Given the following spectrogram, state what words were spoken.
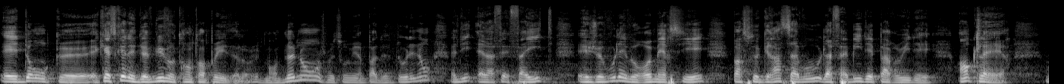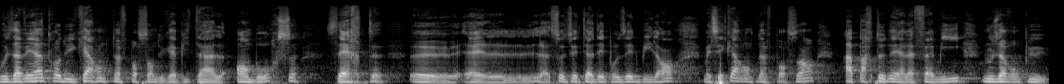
Et donc, euh, et qu'est-ce qu'elle est devenue votre entreprise? Alors je demande le nom, je me souviens pas de tous les noms. Elle dit, elle a fait faillite et je voulais vous remercier parce que grâce à vous, la famille n'est pas ruinée. En clair, vous avez introduit 49% du capital en bourse Certes, euh, la société a déposé le bilan, mais ces 49% appartenaient à la famille. Nous avons pu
